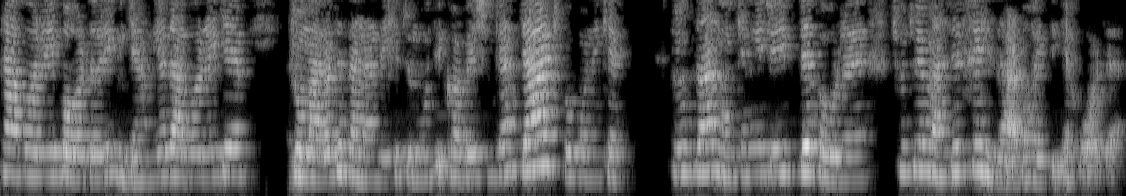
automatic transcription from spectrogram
درباره بارداری میگم یا درباره جملات زننده که تو محیط کار بهش میگن درک بکنه که اون زن ممکنه یه جایی بپره چون توی مسیر خیلی ضربه های دیگه خورده.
